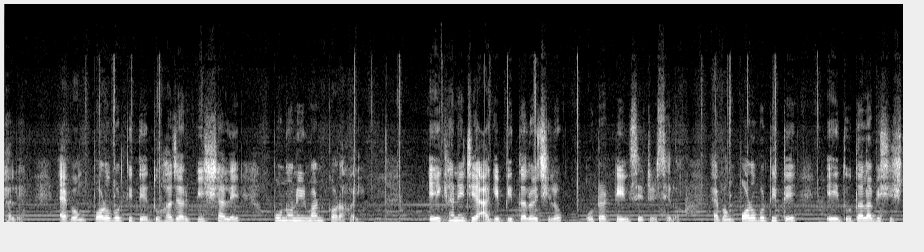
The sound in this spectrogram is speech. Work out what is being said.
সালে এবং পরবর্তীতে দু হাজার বিশ সালে পুনর্নির্মাণ করা হয়। এইখানে যে আগে বিদ্যালয় ছিল ওটা টিন সেটের ছিল এবং পরবর্তীতে এই দোতলা বিশিষ্ট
